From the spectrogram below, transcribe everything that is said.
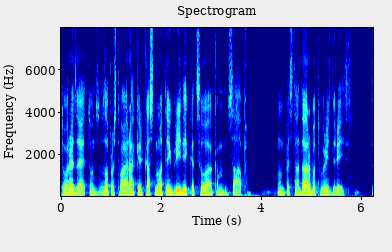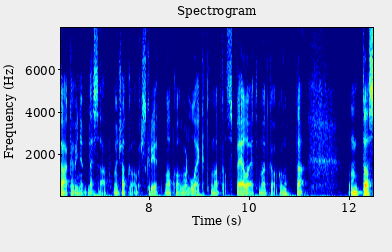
to redzēt un saprast vairāk, ir, kas notiek brīdī, kad cilvēkam sāp. Un pēc tā darba tu vari izdarīt tā, ka viņam nesāp. Viņš atkal var skriet, un atkal var lekt, un atkal spēlēt, un atkal ko nu, tādu. Un tas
